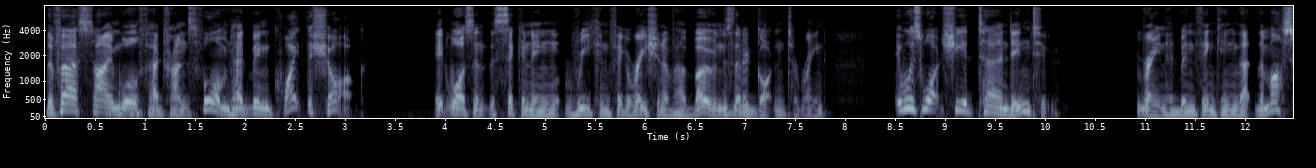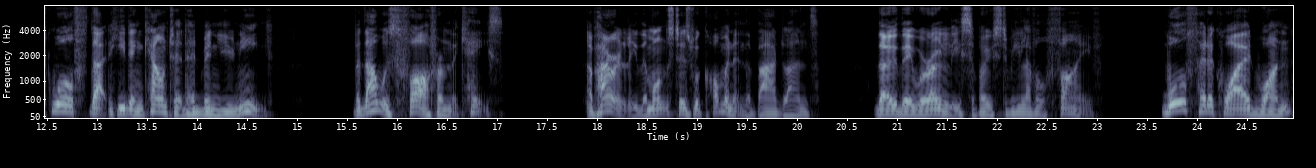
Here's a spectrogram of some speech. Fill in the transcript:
The first time Wolf had transformed had been quite the shock. It wasn't the sickening reconfiguration of her bones that had gotten to Rain. It was what she had turned into. Rain had been thinking that the musk wolf that he'd encountered had been unique, but that was far from the case. Apparently, the monsters were common in the Badlands, though they were only supposed to be level 5. Wolf had acquired one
